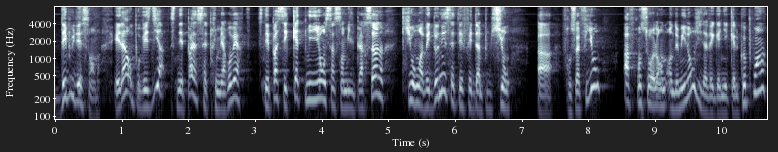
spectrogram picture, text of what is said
début décembre. Et là, on pouvait se dire, ce n'est pas cette primaire ouverte, ce n'est pas ces 4 500 000 personnes qui ont, avaient donné cet effet d'impulsion à François Fillon. À François Hollande en 2011, il avait gagné quelques points.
